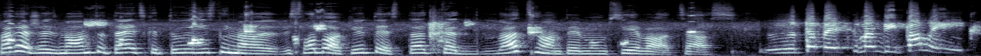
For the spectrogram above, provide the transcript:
Pagājušajā gadā mamma teica, ka tu īstenībā vislabāk jūties tad, kad vecmāmiņa pie mums ievācās. Nu, tāpēc, ka man bija palīgs,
